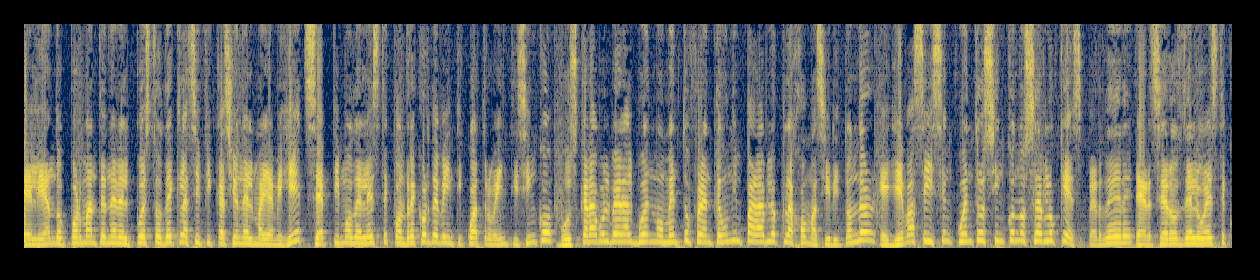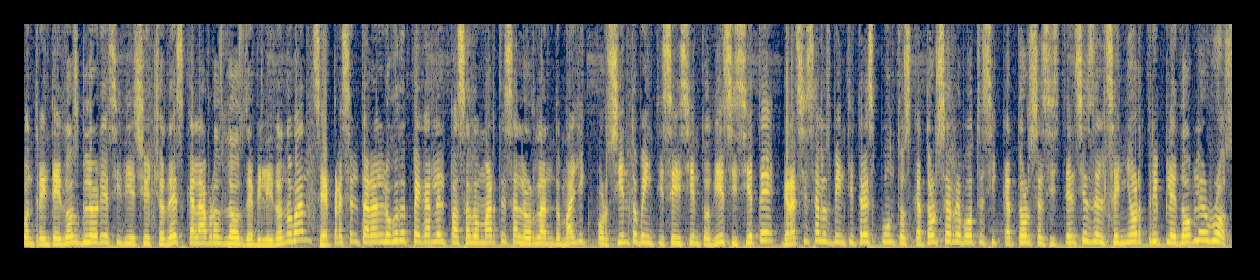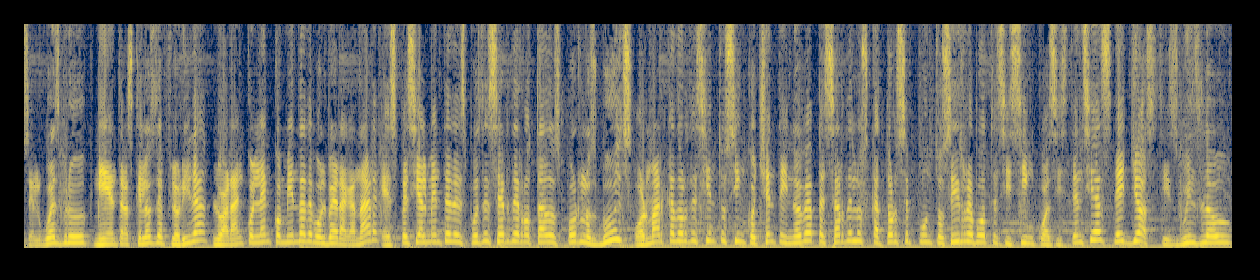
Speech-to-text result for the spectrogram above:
Peleando por mantener el puesto de clasificación el Miami Heat, séptimo del este con récord de 24-25, buscará volver al buen momento frente a un imparable Oklahoma City Thunder que lleva seis encuentros sin conocer lo que es perder. Terceros del oeste con 32 glorias y 18 descalabros, los de Billy Donovan se presentarán luego de pegarle el pasado martes al Orlando Magic por 126-117 gracias a los 23 puntos, 14 rebotes y 14 asistencias del señor triple doble Russell Westbrook, mientras que los de Florida lo harán con la encomienda de volver a ganar, especialmente después de ser derrotados por los Bulls por marcador de 105-89 a pesar de los 14 puntos, 6 rebotes y 5 asistencias de Justice Winslow.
